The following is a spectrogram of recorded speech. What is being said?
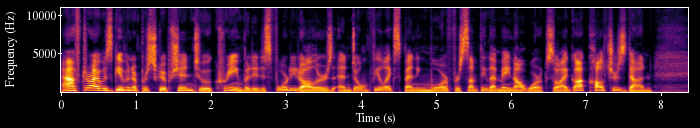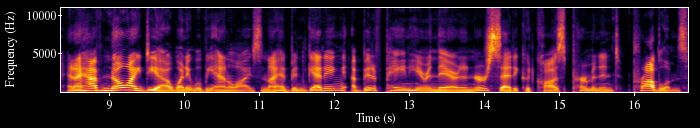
After I was given a prescription to a cream, but it is $40 and don't feel like spending more for something that may not work. So I got cultures done and I have no idea when it will be analyzed. And I had been getting a bit of pain here and there, and a nurse said it could cause permanent problems.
